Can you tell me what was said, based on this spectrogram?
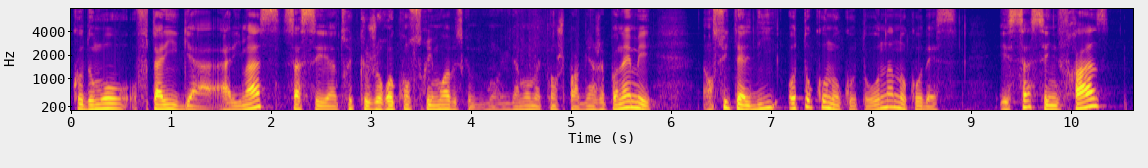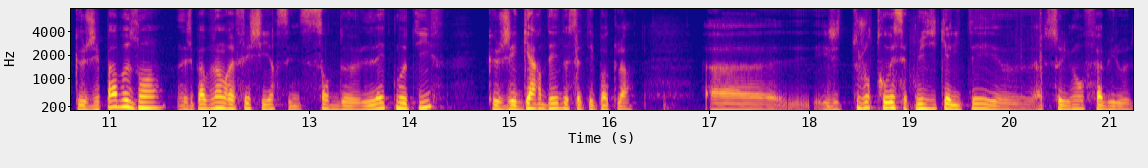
Kodomo futari ga arimas. Ça, c'est un truc que je reconstruis moi, parce que évidemment maintenant je parle bien japonais, mais ensuite elle dit Otoko no koto, ona no kodes. Et ça, c'est une phrase que j'ai pas besoin, j'ai pas besoin de réfléchir. C'est une sorte de leitmotiv que j'ai gardé de cette époque-là. Euh, j'ai toujours trouvé cette musicalité euh, absolument fabuleuse.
